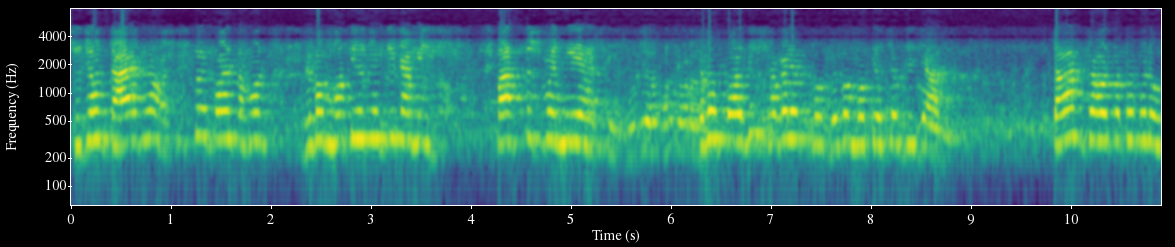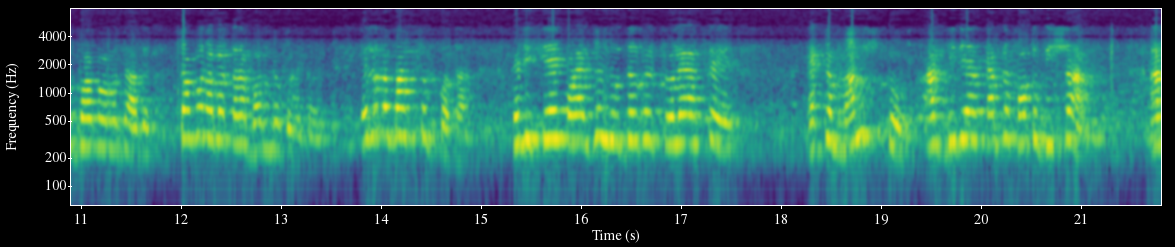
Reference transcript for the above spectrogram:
সে যখন টায়ার্ড হয়ে অসুস্থ হয়ে পড়ে, তখন বেগম মতিউদ্দিনকে আমি পাঁচটার সময় নিয়ে আসি। এবং পরদিন দিন সকালে বেগম মতিউদ্দিন যান। তার যাওয়ার কথা কোনো উদ্ধার কর্মতে আছে তখন আবার তারা বন্ধ করে দেয়। এটা হলো বাস্তব কথা। যদি সে কয়েকজন উদ্ধার করে চলে আসে, একটা মানুষ তো, আর দিদি কাপটা কত বিশাল। আর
